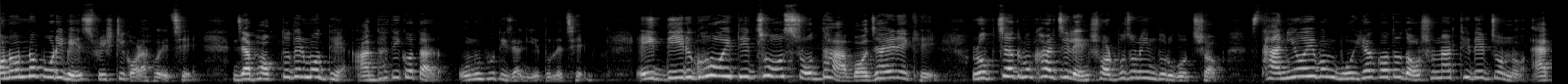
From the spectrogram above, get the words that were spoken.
অনন্য পরিবেশ সৃষ্টি করা হয়েছে, যা ভক্তদের মধ্যে আধ্যাত্মিকতার অনুভূতি জাগিয়ে তুলেছে। এই দীর্ঘ ঐতিহ্য ও শ্রদ্ধা বজায় রেখে রূপচাঁদ মুখার্জি লেন সর্বজনীন দুর্গোৎসব, স্থানীয় এবং বহিরাগত দর্শনার্থীদের জন্য এক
